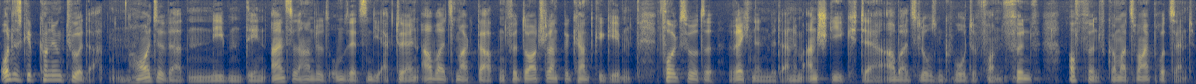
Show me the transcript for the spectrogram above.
Und es gibt Konjunkturdaten. Heute werden neben den Einzelhandelsumsätzen die aktuellen Arbeitsmarktdaten für Deutschland bekannt gegeben. Volkswirte rechnen mit einem Anstieg der Arbeitslosenquote von 5 auf 5,2 Prozent.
